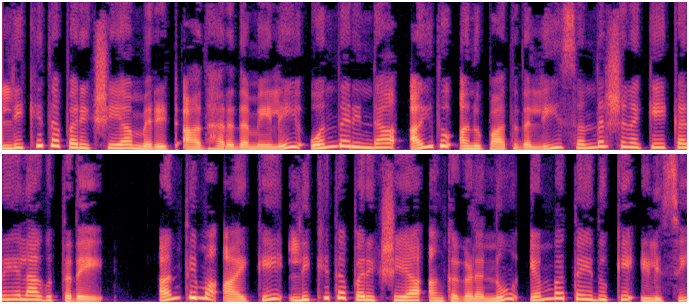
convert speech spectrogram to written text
ಲಿಖಿತ ಪರೀಕ್ಷೆಯ ಮೆರಿಟ್ ಆಧಾರದ ಮೇಲೆ ಒಂದರಿಂದ ಐದು ಅನುಪಾತದಲ್ಲಿ ಸಂದರ್ಶನಕ್ಕೆ ಕರೆಯಲಾಗುತ್ತದೆ. ಅಂತಿಮ ಆಯ್ಕೆ ಲಿಖಿತ ಪರೀಕ್ಷೆಯ ಅಂಕಗಳನ್ನು ಎಂಬತ್ತೈದಕ್ಕೆ ಇಳಿಸಿ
